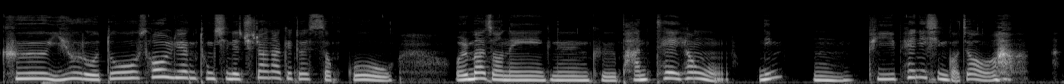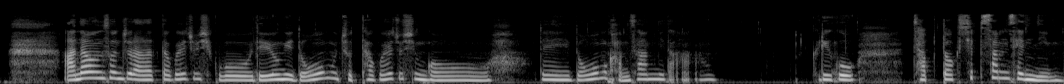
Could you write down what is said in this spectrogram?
그 이후로도 서울유행통신에 출연하기도 했었고, 얼마 전에는 그 반태형님? 음, 비 팬이신 거죠? 아나운서인 줄 알았다고 해주시고, 내용이 너무 좋다고 해주신 거, 네, 너무 감사합니다. 그리고 잡덕 13세님.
